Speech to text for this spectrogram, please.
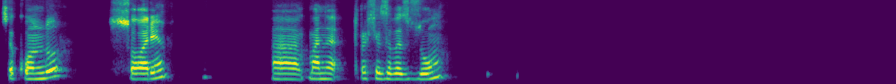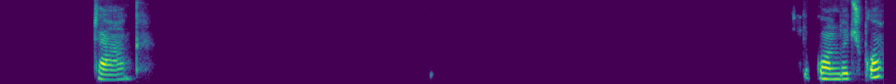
Секунду. Сорі. У мене трохи завис зум. Так. Секундочку.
